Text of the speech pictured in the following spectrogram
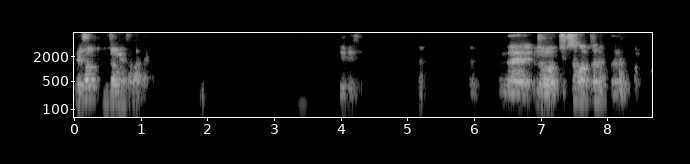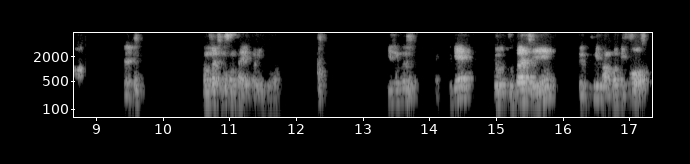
그래서 두 점에서 만나요. 이해되지? 근데 저 직선 어쩌면 그래도 아, 뭔가 직선 사이 거리고? 네, 그게 요 두 가지 그 풀이 방법이고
